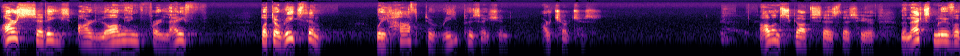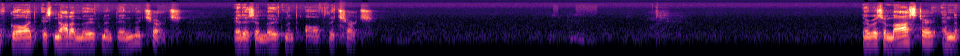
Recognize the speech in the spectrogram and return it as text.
Our cities are longing for life, but to reach them, we have to reposition our churches. Alan Scott says this here the next move of God is not a movement in the church, it is a movement of the church. There was a master in the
